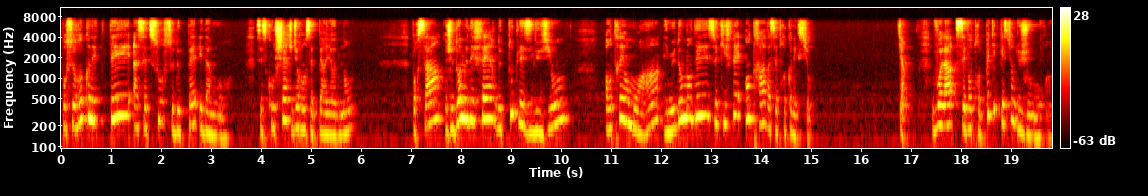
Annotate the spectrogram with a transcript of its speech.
pour se reconnecter à cette source de paix et d'amour. C'est ce qu'on cherche durant cette période, non? Pour ça, je dois me défaire de toutes les illusions, entrer en moi et me demander ce qui fait entrave à cette reconnexion. Tiens, Voilà, c'est votre petite question du jour.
